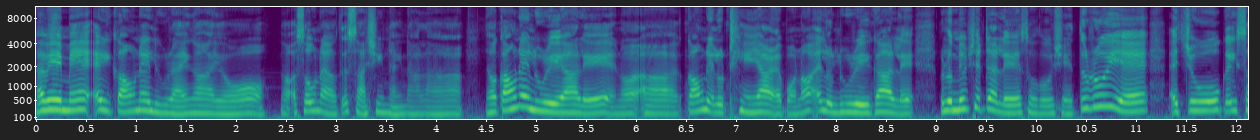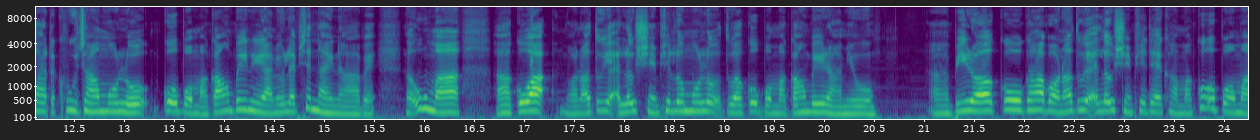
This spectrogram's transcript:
ဒါပေမဲ့အဲ့ဒီကောင်းတဲ့လူတိုင်းကရောနော်အဆုံးတိုင်ကိုသစ္စာရှိနိုင်တာလားနော်ကောင်းတဲ့လူတွေကလည်းနော်အာကောင်းတယ်လို့ထင်ရတယ်ပေါ့နော်အဲ့လိုလူတွေကလည်းဘယ်လိုမျိုးဖြစ်တတ်လဲဆိုလို့ရှိရင်သူတို့ရဲ့အကျိုးကိစ္စတစ်ခုချောင်းမို့လို့ကိုယ့်အပေါ်မှာကောင်းပေးနေတာမျိုးလည်းဖြစ်နိုင်တာပဲနော်ဥပမာအာကိုကပေါ့နော်သူ့ရဲ့အလုပ်ရှင်ဖြစ်လို့မို့လို့သူကကိုယ့်အပေါ်မှာကောင်းပေးတာမျိုး အာပြီးတော့ကိုကပေါ့နော်သူရဲ့အလုပ်ရှင်ဖြစ်တဲ့အခါမှာကို့အပေါ်မှာ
